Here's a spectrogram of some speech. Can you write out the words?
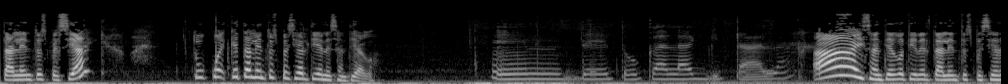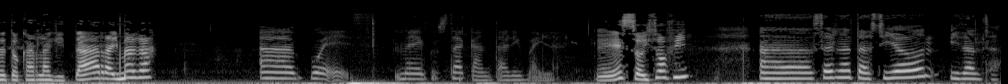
talento especial? ¿Tú qué talento especial tienes, Santiago? El de tocar la guitarra. Ay, Santiago tiene el talento especial de tocar la guitarra. ¿Y Maga? Ah, pues me gusta cantar y bailar. Eso. ¿Y Sofi? Hacer natación y danza.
